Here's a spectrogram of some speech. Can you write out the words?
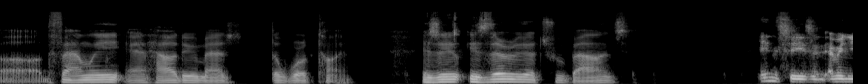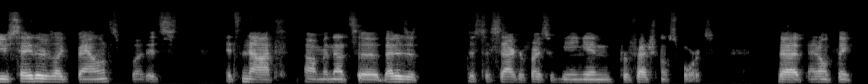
uh the family, and how do you manage the work time? Is it is there really a true balance? in season. I mean, you say there's like balance, but it's it's not. Um, and that's a that is a just a sacrifice of being in professional sports. That I don't think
